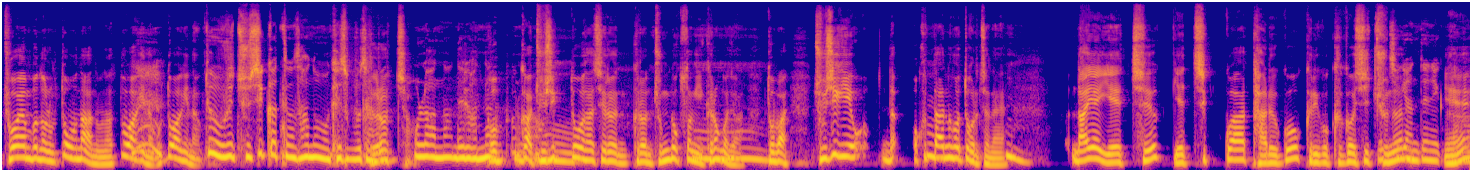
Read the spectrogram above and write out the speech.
좋아요 한 번 누르면 또 오나 안 오나 또 확인하고 또 확인하고. 또 우리 주식 같은 거 사놓으면 계속 보잖아. 그렇죠. 올라갔나 내려갔나. 뭐, 그러니까 주식도 사실은 그런 중독성이 그런 거죠. 음. 도박 주식이 없다는 것도 그렇잖아요. 음. 나의 예측 예측과 다르고 그리고 그것이 주는. 예,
